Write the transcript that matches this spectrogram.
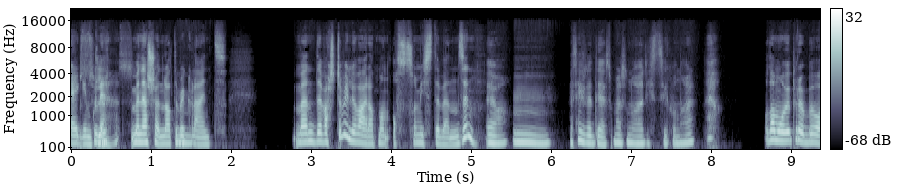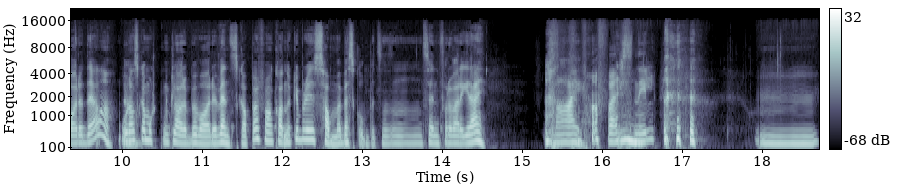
egentlig. Men jeg skjønner at det blir Mm. kleint. Men det verste vil jo være at man også mister vennen sin. Ja. Mm. Jeg tenker det er det som er så noe av risikoen her. Og da må vi prøve å bevare det, da. Hvordan skal Morten klare å bevare vennskapet? For han kan jo ikke bli sammen med bestekompisen sin for å være grei. Nei. Vær snill. Mm.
